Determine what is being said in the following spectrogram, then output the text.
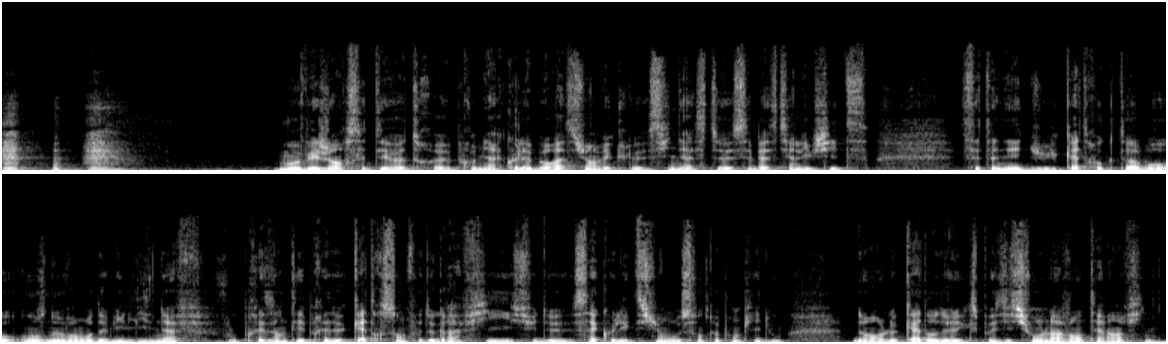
Mauvais genre, c'était votre première collaboration avec le cinéaste Sébastien Lifshitz. Cette année, du 4 octobre au 11 novembre 2019, vous présentez près de 400 photographies issues de sa collection au Centre Pompidou dans le cadre de l'exposition L'inventaire infini.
